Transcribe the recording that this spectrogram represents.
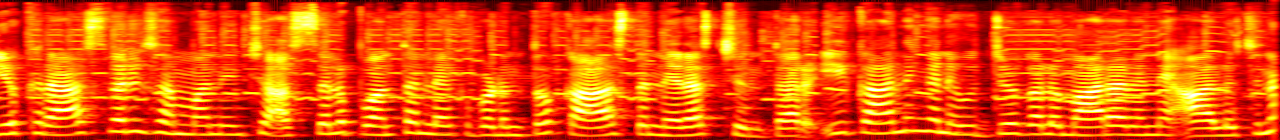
ఈ యొక్క రాశి వారికి సంబంధించి అస్సలు పొంతం లేకపోవడంతో కాస్త నిరాశ చెందుతారు. ఈ కారణంగానే ఉద్యోగాలు మారాలనే ఆలోచన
